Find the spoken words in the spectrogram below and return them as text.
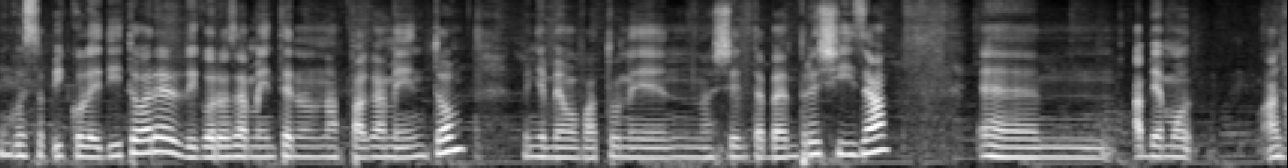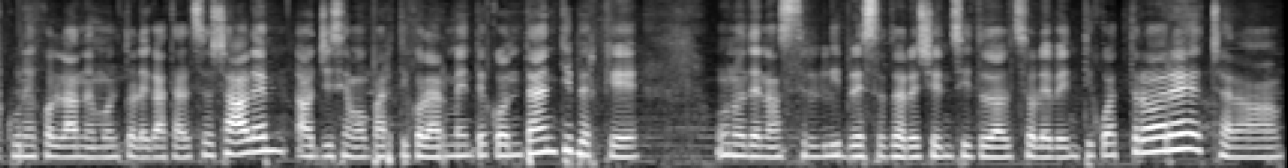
in questo piccolo editore, rigorosamente non a pagamento, quindi abbiamo fatto una scelta ben precisa. Ehm, abbiamo alcune collane molto legate al sociale, oggi siamo particolarmente contenti perché uno dei nostri libri è stato recensito dal Sole 24 ore, c'era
